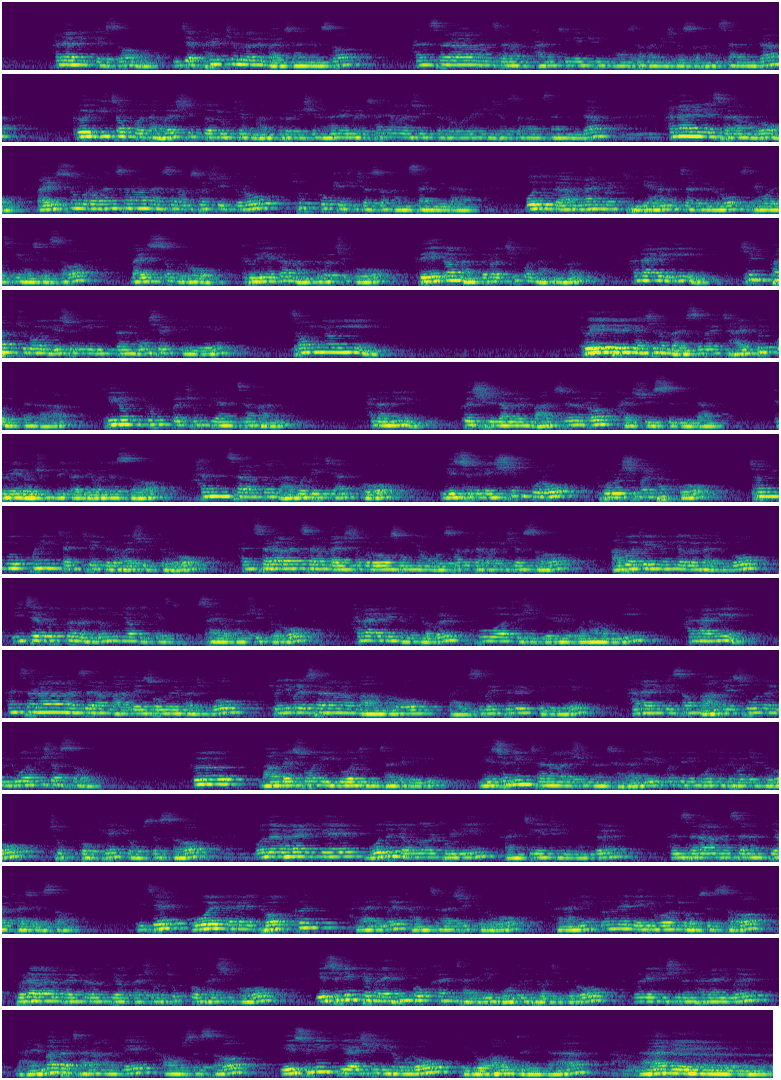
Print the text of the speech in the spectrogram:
하나님께서 이제 8주년을 맞이하면서 한 사람 한 사람 간증의 주인공 삼아 주셔서 감사합니다. 그 이전보다 훨씬 더 좋게 만들어 주신 하나님을 찬양할 수 있도록 은혜 주셔서 감사합니다. 하나님의 사람으로 말씀으로 한 사람 한 사람 설 수 있도록 축복해 주셔서 감사합니다. 모두가 하나님을 기대하는 자들로 세워지게 하셔서 말씀으로 교회가 만들어지고 교회가 만들어지고 나면 하나님이 심판주로 예수님이 이 땅에 오실 때에 성령이 교회들에게 하시는 말씀을 잘 듣고 있다가 기름 듬뿍 준비한 자만 하나님 그 신랑을 맞으러 갈 수 있습니다. 교회로 준비가 되어져서 한 사람도 낙오되지 않고 예수님의 신부로 부르심을 받고 천국 혼인 잔치에 들어갈 수 있도록 한 사람 한 사람 말씀으로 성령으로 사로잡아 주셔서 아버지의 능력을 가지고 이제부터는 능력 있게 사역할 수 있도록 하나님의 능력을 부어 주시기를 원하오니 하나님 한 사람 한 사람 마음의 소원을 가지고 주님을 사랑하는 마음으로 말씀을 들을 때에 하나님께서 마음의 소원을 이루어 주셔서 그 마음의 소원이 이루어진 자들이 예수님 자랑할 수 있는 자랑의 일꾼들이 모두 되어지도록 축복해 주옵소서. 오늘 하나님께 모든 영광을 돌린 간증의 주인공들 한 사람 한 사람 기억하셔서 이제 5월달에 더 큰 하나님을 간증할 수 있도록 하나님 은혜 내리워 주옵소서. 돌아가는 발걸음 기억하시고 축복하시고 예수님 때문에 행복한 자들이 모두 되어지도록 은혜 주시는 하나님을 날마다 자랑하게 하옵소서. 예수님 귀하신 이름으로 기도하옵나이다. 아멘.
